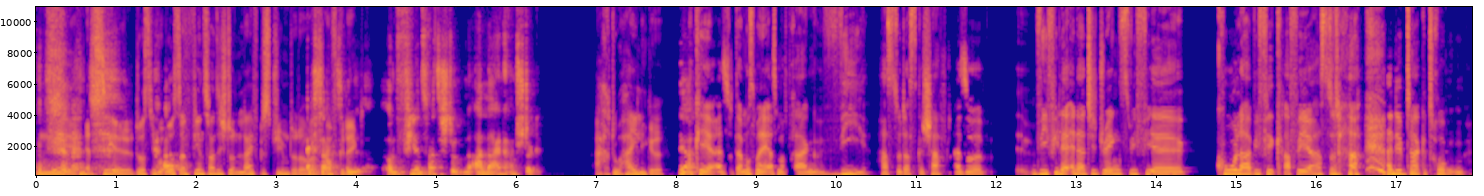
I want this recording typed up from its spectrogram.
Nee, erzähl. Du hast über Ostern 24 Stunden live gestreamt oder was? Exakt. Aufgelegt. Und 24 Stunden alleine am Stück. Ach du Heilige. Ja. Okay, also da muss man ja erstmal fragen, wie hast du das geschafft? Also wie viele Energy Drinks, wie viel Cola, wie viel Kaffee hast du da an dem Tag getrunken?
